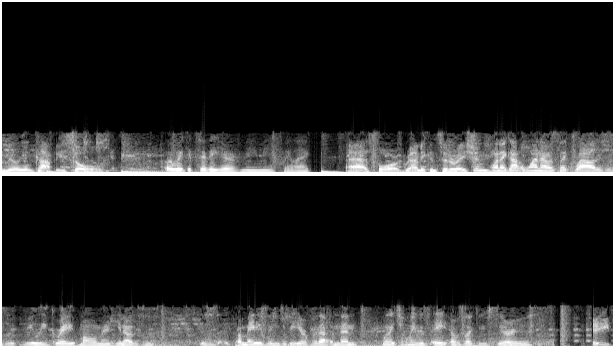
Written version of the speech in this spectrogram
million copies sold. But we could say the year of Mimi if we like. As for Grammy consideration, When I got one, I was like, wow, this is a really great moment. You know, this is this is amazing to be here for that. And then when they told me it was eight, I was like, are you serious? Eight,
